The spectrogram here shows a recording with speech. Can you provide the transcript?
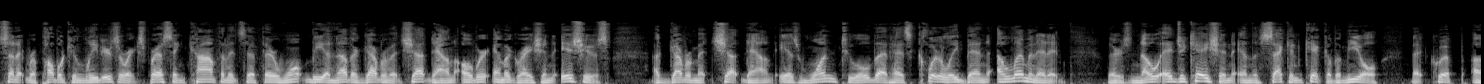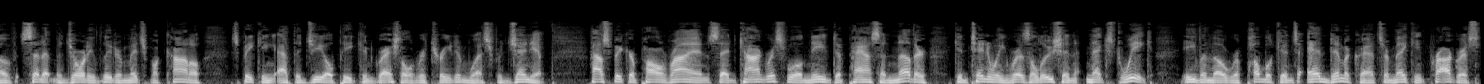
Senate Republican leaders are expressing confidence that there won't be another government shutdown over immigration issues. A government shutdown is one tool that has clearly been eliminated. There's no education in the second kick of a mule. That quip of Senate Majority Leader Mitch McConnell speaking at the GOP congressional retreat in West Virginia. House Speaker Paul Ryan said Congress will need to pass another continuing resolution next week, even though Republicans and Democrats are making progress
